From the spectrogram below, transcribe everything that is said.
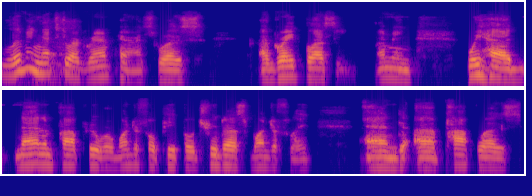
living next to our grandparents was a great blessing. I mean, we had Nan and Pop who were wonderful people, treated us wonderfully. And uh, Pop was,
